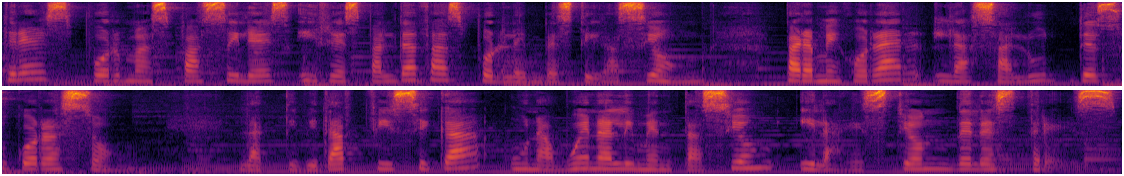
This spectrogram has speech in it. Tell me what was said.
tres formas fáciles y respaldadas por la investigación para mejorar la salud de su corazón. La actividad física, una buena alimentación y la gestión del estrés.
